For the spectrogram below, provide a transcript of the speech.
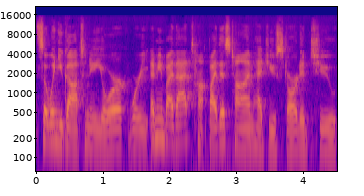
So when you got to New York, were you, I mean, by that time, by this time, had you started to?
